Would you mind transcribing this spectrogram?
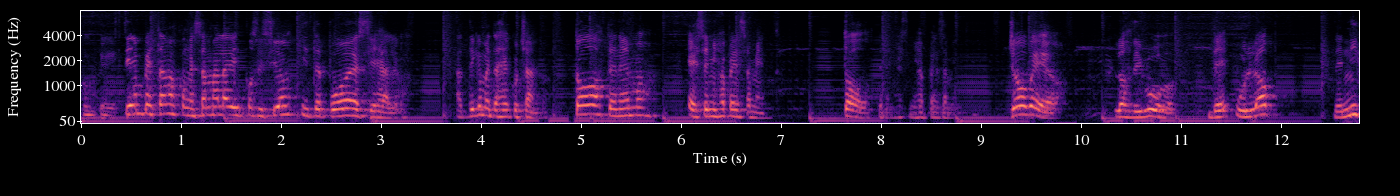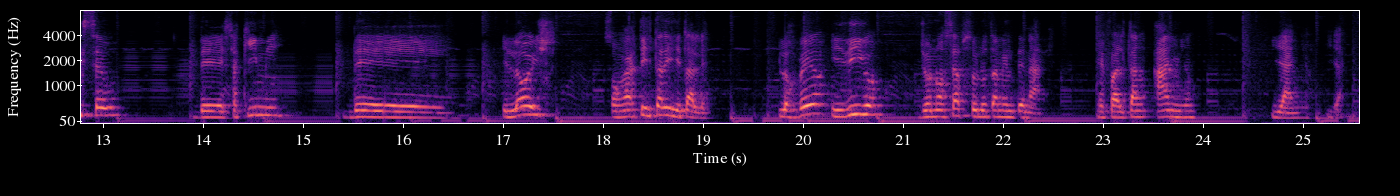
Okay. Siempre estamos con esa mala disposición y te puedo decir algo. A ti que me estás escuchando, todos tenemos ese mismo pensamiento. Todos tenemos ese mismo pensamiento. Yo veo los dibujos de Ulop, de Nixeu, de Shakimi, de Eloish, son artistas digitales. Los veo y digo, yo no sé absolutamente nada. Me faltan años y años y años.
